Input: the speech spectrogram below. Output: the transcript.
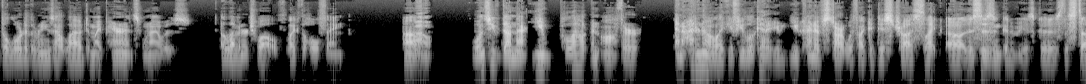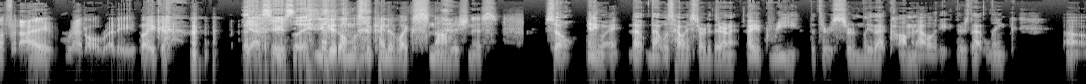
The Lord of the Rings out loud to my parents when I was eleven or twelve, like the whole thing. Um, Wow. Once you've done that, you pull out an author and I don't know, like if you look at it, you, you kind of start with like a distrust, like, oh, this isn't going to be as good as the stuff that I read already. Like, yeah, seriously. you get almost a kind of like snobbishness. So anyway, that that was how I started there, and I, I agree that there is certainly that commonality. There's that link um,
